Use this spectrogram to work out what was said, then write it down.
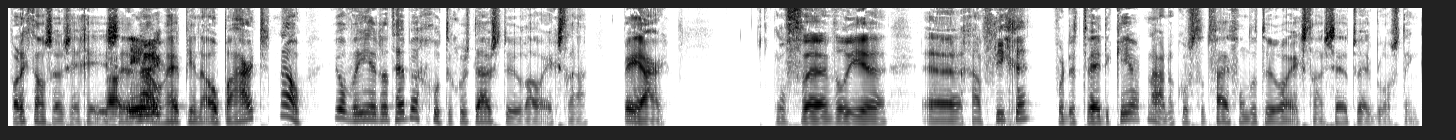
Wat ik dan zou zeggen is, nou, nou heb je een open hart? Nou, joh, wil je dat hebben? Goed, dat kost 1000 euro extra per jaar. Of uh, wil je uh, gaan vliegen voor de tweede keer? Nou, dan kost dat 500 euro extra CO2-belasting.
